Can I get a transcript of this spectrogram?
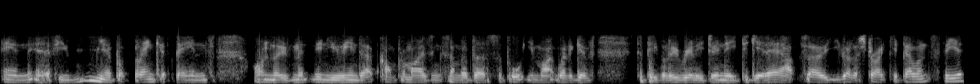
and if you you know put blanket bans on movement, then you end up compromising some of the support you might want to give to people who really do need to get out. So you've got to strike your balance there.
